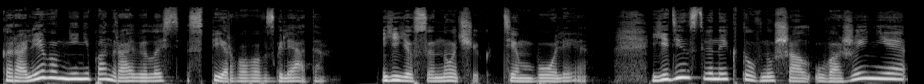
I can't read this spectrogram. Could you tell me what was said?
Королева мне не понравилась с первого взгляда. Ее сыночек тем более. Единственный, кто внушал уважение,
